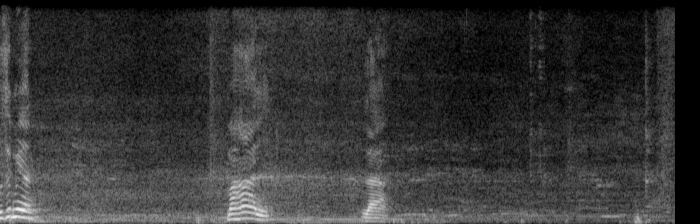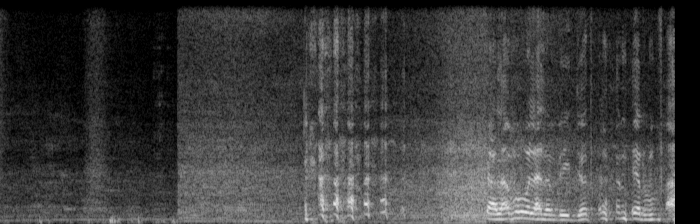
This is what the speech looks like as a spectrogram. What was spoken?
Gusto mo yan? Mahal. La. Kala mo wala ng video, tanga meron pa.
